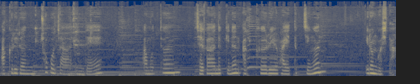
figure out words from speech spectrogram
아크릴은 초보자인데 아무튼 제가 느끼는 아크릴화의 특징은 이런 것이다.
